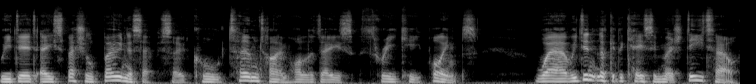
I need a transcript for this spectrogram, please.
we did a special bonus episode called Term Time Holidays Three Key Points, where we didn't look at the case in much detail,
